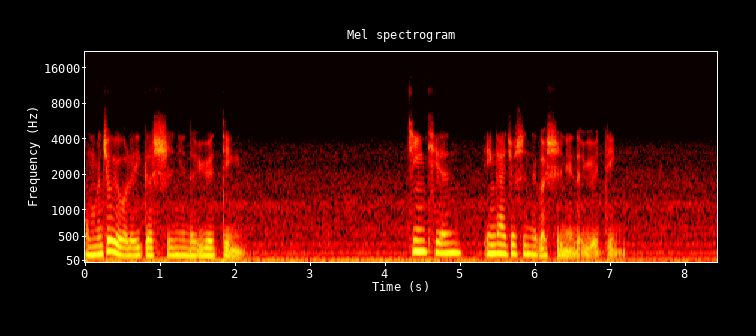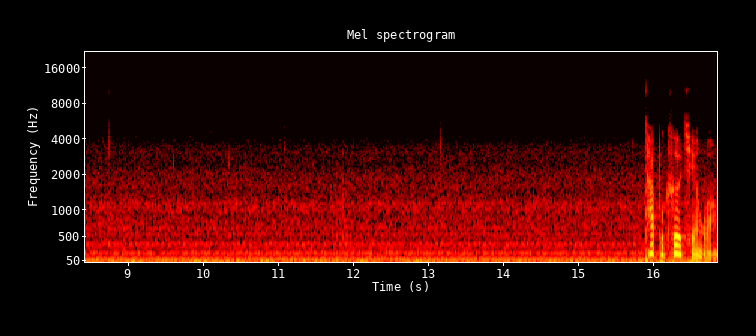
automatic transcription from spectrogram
我们就有了一个十年的约定。今天应该就是那个十年的约定。不克前往，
